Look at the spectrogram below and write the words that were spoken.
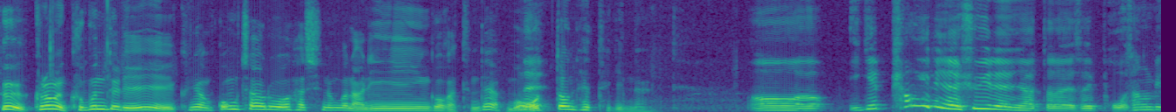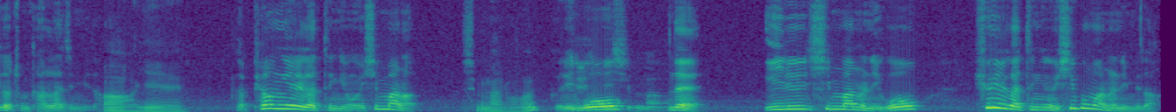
그 그러면 그분들이 그냥 공짜로 하시는 건 아닌 것 같은데 뭐 네. 어떤 혜택이 있나요? 어 이게 평일이냐 휴일이냐에 따라서 보상비가 좀 달라집니다. 아, 예. 그러니까 평일 같은 경우에 10만 원 10만 원. 그리고 일 20만 원. 네, 일 10만 원이고 휴일 같은 경우에 15만 원입니다.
